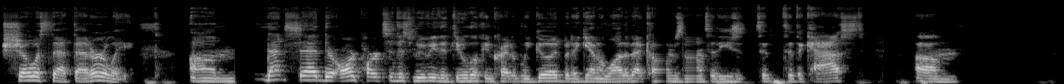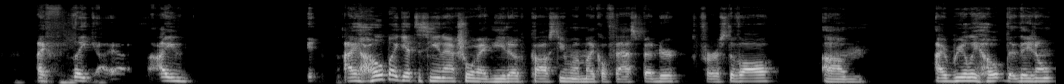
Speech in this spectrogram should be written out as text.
show us that that early um that said there are parts of this movie that do look incredibly good but again a lot of that comes down to these to, to the cast um i like i, I I hope I get to see an actual Magneto costume on Michael Fassbender, first of all. Um, I really hope that they don't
